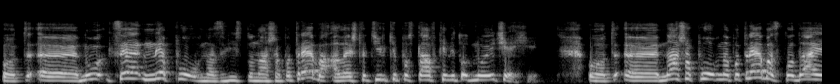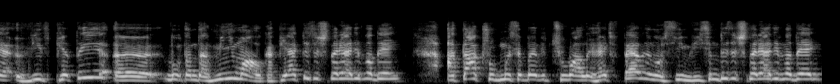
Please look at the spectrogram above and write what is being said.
От е, ну це не повна, звісно, наша потреба, але ж це тільки поставки від одної Чехії. От е, наша повна потреба складає від 5, е, ну там так, мінімалка 5 тисяч снарядів на день. А так, щоб ми себе відчували геть впевнено, 7-8 тисяч снарядів на день.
